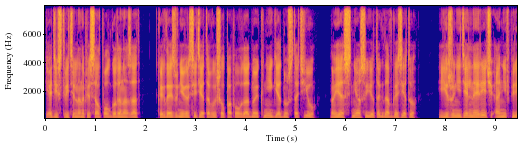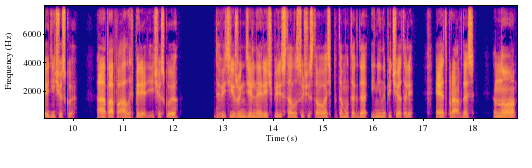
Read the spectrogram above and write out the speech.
«Я действительно написал полгода назад, когда из университета вышел по поводу одной книги, одну статью, но я снес ее тогда в газету «Еженедельная речь», а не в периодическую. А попала в периодическую. Да ведь еженедельная речь перестала существовать, потому тогда и не напечатали. Это правда-с. Но,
